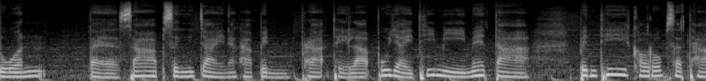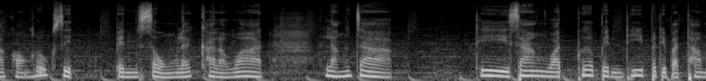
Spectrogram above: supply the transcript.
ล้วนแต่ทราบซึ้งใจนะคะ เป็นพระเถระผู้ใหญ่ที่มีเมตตา เป็นที่เคารพศรัทธาของลูกศิษย์เป็นสงฆ์และคารวาสหลังจากที่สร้างวัดเพื่อเป็นที่ปฏิบัติธรรม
